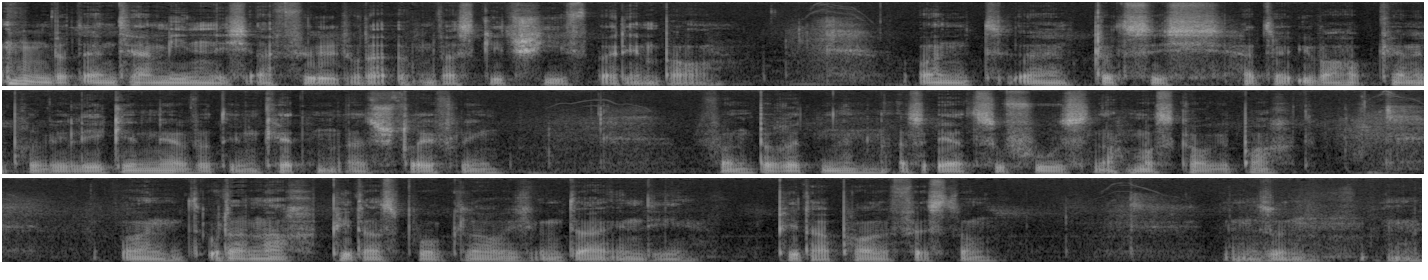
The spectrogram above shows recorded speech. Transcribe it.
wird ein Termin nicht erfüllt oder irgendwas geht schief bei dem Bau. Und äh, plötzlich hat er überhaupt keine Privilegien mehr, wird in Ketten als Sträfling von Berittenen, also er zu Fuß nach Moskau gebracht und, oder nach Petersburg, glaube ich, und da in die Peter-Paul-Festung in so eine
